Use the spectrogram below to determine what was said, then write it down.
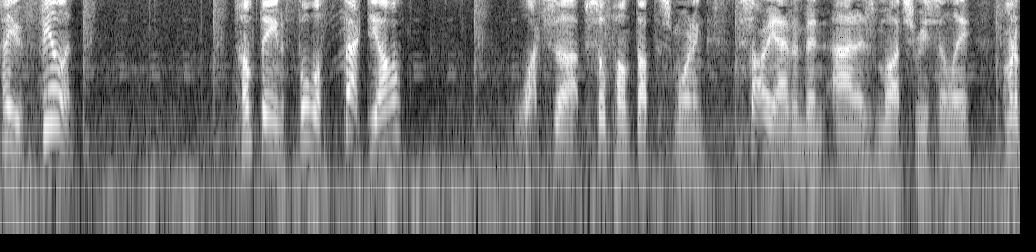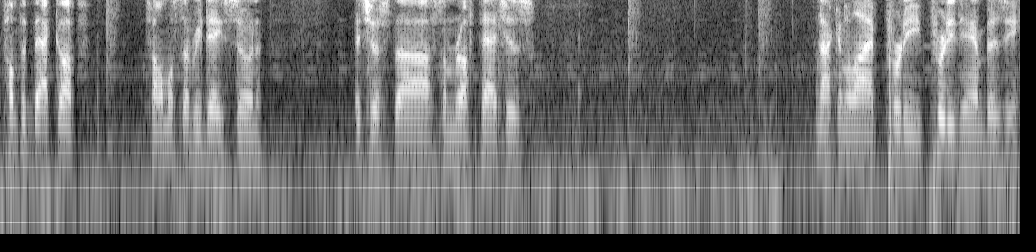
How you feeling? Hump Day in full effect, y'all. What's up? So pumped up this morning. Sorry I haven't been on as much recently. I'm gonna pump it back up to almost every day soon. It's just uh, some rough patches. Not gonna lie, pretty pretty damn busy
